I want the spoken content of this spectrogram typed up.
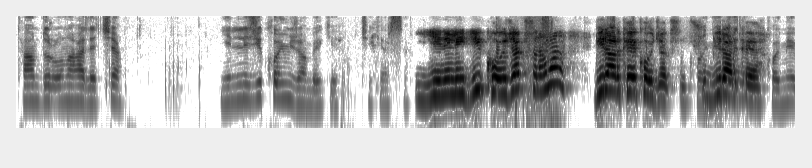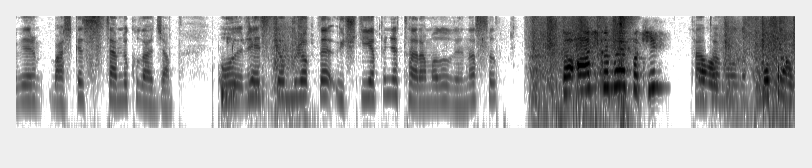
Tamam dur onu halledeceğim. Yenileciyi koymayacağım belki çekerse. Yenileyiciyi koyacaksın ama bir arkaya koyacaksın. Şu bir arkaya. Koymayabilirim. Başka sistemde kullanacağım. O redstone blokla 3D yapınca taramalı oluyor. Nasıl? Ta aç kapı yap bakayım. Tamam Tamam. oldu. Bakalım.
